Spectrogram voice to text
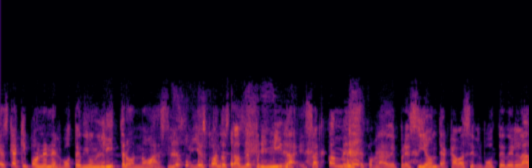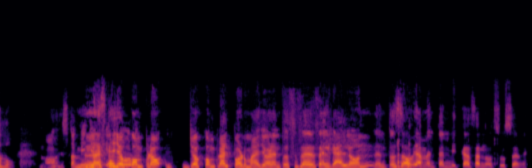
es que aquí ponen el bote de un litro, ¿no? Así, o sea, y es cuando estás deprimida. Exactamente por la depresión te acabas el bote de helado. ¿No? Es también no, es que yo compro, yo compro el por mayor, entonces es el galón, entonces obviamente en mi casa no sucede.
